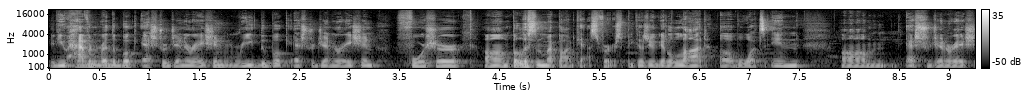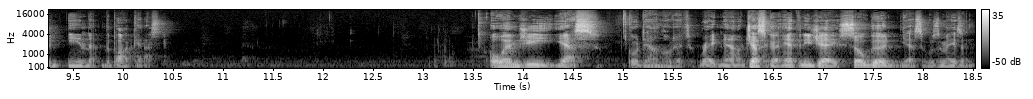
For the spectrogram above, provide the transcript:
If you haven't read the book Estrogeneration, read the book Estrogeneration for sure. Um, but listen to my podcast first because you'll get a lot of what's in um, Estrogeneration in the podcast. OMG, yes, go download it right now. Jessica, Anthony Jay, so good. Yes, it was amazing.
